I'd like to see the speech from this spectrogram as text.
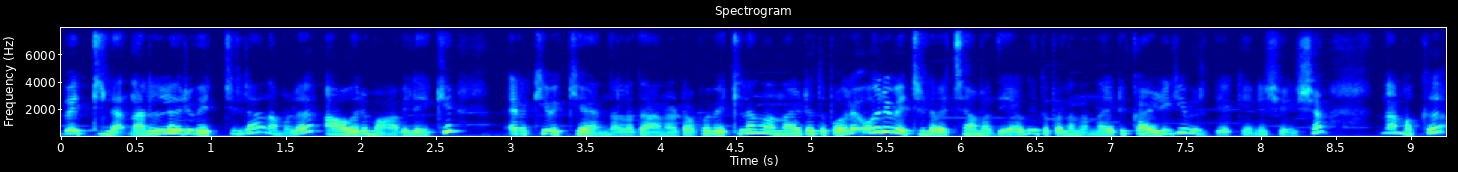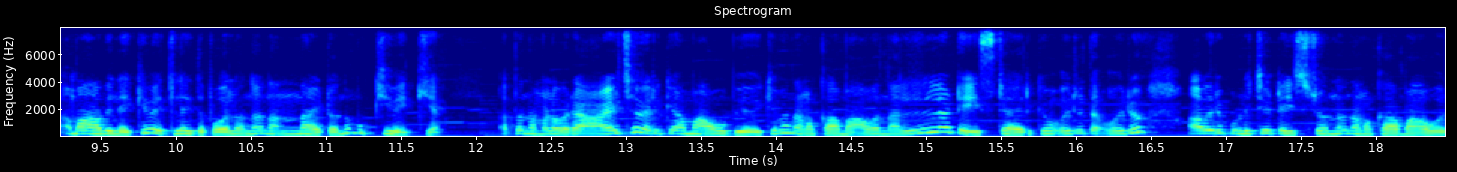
വെറ്റില. നല്ലൊരു വെറ്റില നമ്മൾ ആ ഒരു മാവിലേക്ക് ഇറക്കി വെക്കുക എന്നുള്ളതാണ് കേട്ടോ. അപ്പോൾ വെറ്റില നന്നായിട്ട് ഇതുപോലെ ഒരു വെറ്റില വെച്ചാൽ മതിയാകും. ഇതുപോലെ നന്നായിട്ട് കഴുകി വൃത്തിയാക്കിയതിന് ശേഷം നമുക്ക് മാവിലേക്ക് വെറ്റില ഇതുപോലെ ഒന്ന് നന്നായിട്ടൊന്ന് മുക്കി വെക്കുക. അപ്പോൾ നമ്മൾ ഒരാഴ്ച വരയ്ക്കും ആ മാവ് ഉപയോഗിക്കുമ്പോൾ നമുക്ക് ആ മാവ് നല്ല ടേസ്റ്റ് ആയിരിക്കും. ഒരു ഒരു ആ ഒരു പുളിച്ച ടേസ്റ്റ് ഒന്നും നമുക്ക് ആ മാവ്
